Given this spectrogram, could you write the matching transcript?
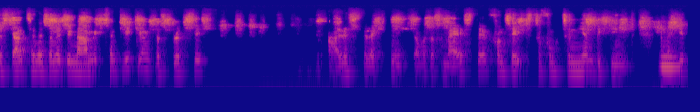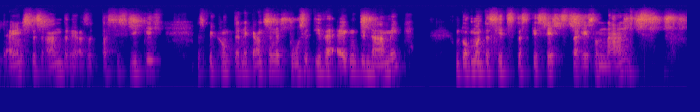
das Ganze eine so eine Dynamik zu entwickeln, dass plötzlich alles vielleicht nicht, aber das meiste von selbst zu funktionieren beginnt. Und dann mhm. gibt eins das andere. Also das ist wirklich, das bekommt eine ganz eine positive Eigendynamik. Und ob man das jetzt das Gesetz der Resonanz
